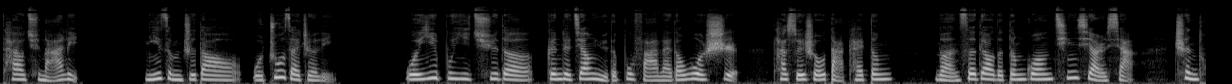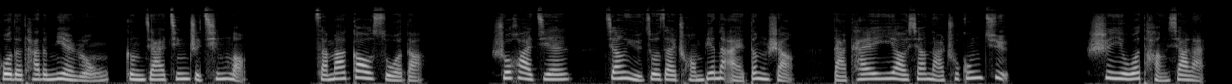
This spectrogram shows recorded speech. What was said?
他要去哪里。你怎么知道我住在这里？我亦步亦趋地跟着江宇的步伐来到卧室，他随手打开灯，暖色调的灯光倾泻而下。衬托的他的面容更加精致清冷。咱妈告诉我的。说话间，江宇坐在床边的矮凳上，打开医药箱，拿出工具，示意我躺下来。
